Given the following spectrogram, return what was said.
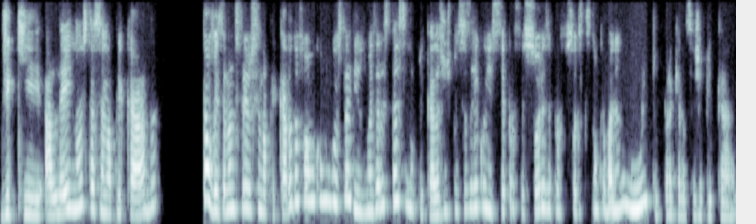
de que a lei não está sendo aplicada. Talvez ela não esteja sendo aplicada da forma como gostaríamos, mas ela está sendo aplicada. A gente precisa reconhecer professores e professoras que estão trabalhando muito para que ela seja aplicada.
